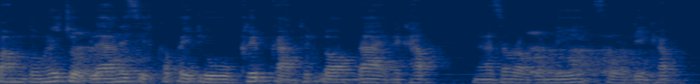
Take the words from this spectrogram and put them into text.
ฟังตรงนี้จบแล้วนิสิตก็ไปดูคลิปการทดลองได้นะครับ นะสำหรับวันนี้สวัสดีครับ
